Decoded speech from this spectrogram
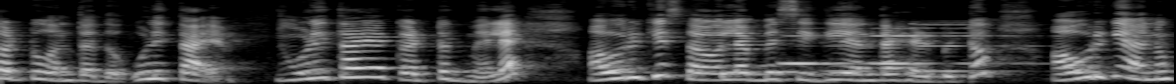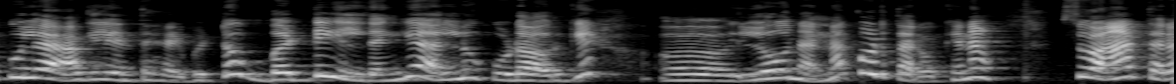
ಕಟ್ಟುವಂಥದ್ದು ಉಳಿತಾಯ. ಉಳಿತಾಯ ಕಟ್ಟಿದ್ಮೇಲೆ ಅವರಿಗೆ ಸೌಲಭ್ಯ ಸಿಗಲಿ ಅಂತ ಹೇಳಿಬಿಟ್ಟು, ಅವ್ರಿಗೆ ಅನುಕೂಲ ಆಗಲಿ ಅಂತ ಹೇಳಿಬಿಟ್ಟು ಬಡ್ಡಿ ಇಲ್ದಂಗೆ ಅಲ್ಲೂ ಕೂಡ ಅವ್ರಿಗೆ ಲೋನ್ ಅನ್ನ ಕೊಡ್ತಾರೆ ಓಕೆನಾ ಸೊ ಆ ತರ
